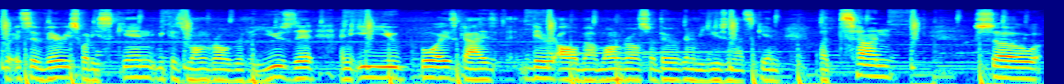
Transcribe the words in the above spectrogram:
But it's a very sweaty skin because Mongraal really used it, and EU boys, guys, they're all about Mongraal, so they're gonna be using that skin a ton. So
